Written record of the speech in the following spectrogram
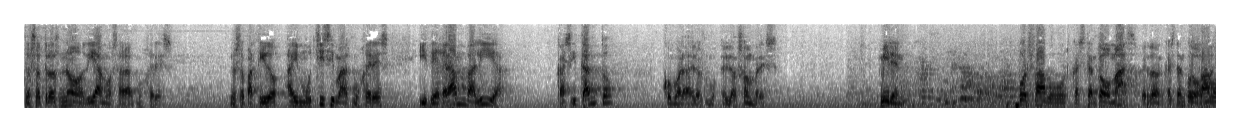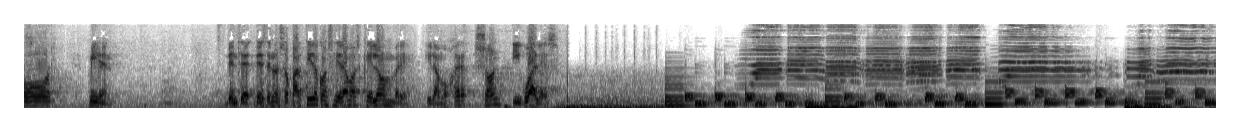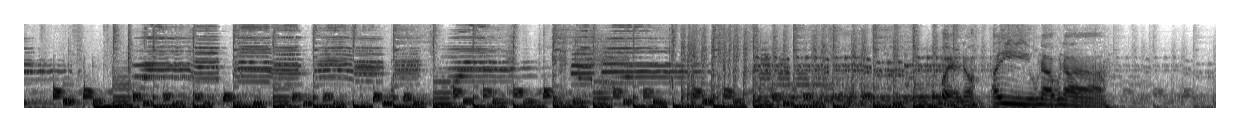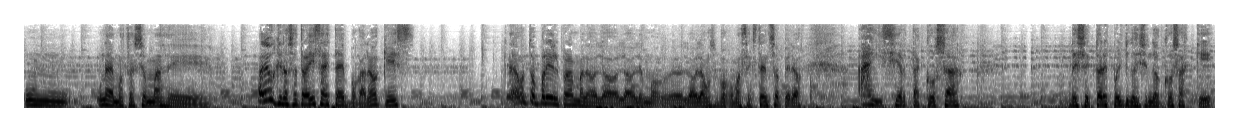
Nosotros no odiamos a las mujeres. En nuestro partido hay muchísimas mujeres y de gran valía, casi tanto como la de los, los hombres. Miren, por favor, casi tanto o más, perdón, casi tanto por o más. favor. Miren, desde, desde nuestro partido consideramos que el hombre y la mujer son iguales. Bueno, hay una, una, un- una demostración más de algo que nos atraviesa esta época, ¿no? Que es, que por ahí el programa lo, lo- lo lo hablamos un poco más extenso, pero hay cierta cosa de sectores políticos diciendo cosas que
